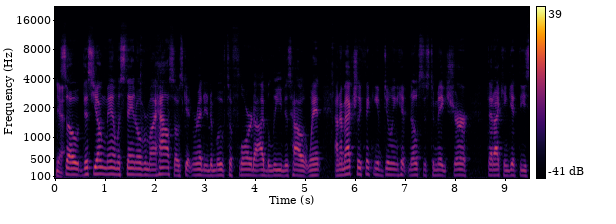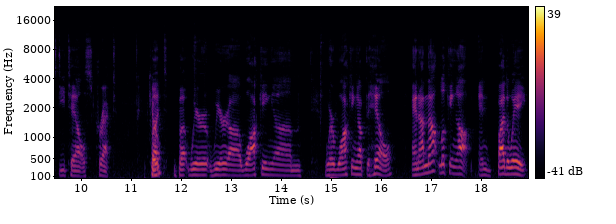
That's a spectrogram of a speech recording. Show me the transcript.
Yeah. So this young man was staying over my house. I was getting ready to move to Florida, I believe is how it went. And I'm actually thinking of doing hypnosis to make sure that I can get these details correct. Cool. But but we're we're uh, walking um, we're walking up the hill and I'm not looking up. And by the way,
